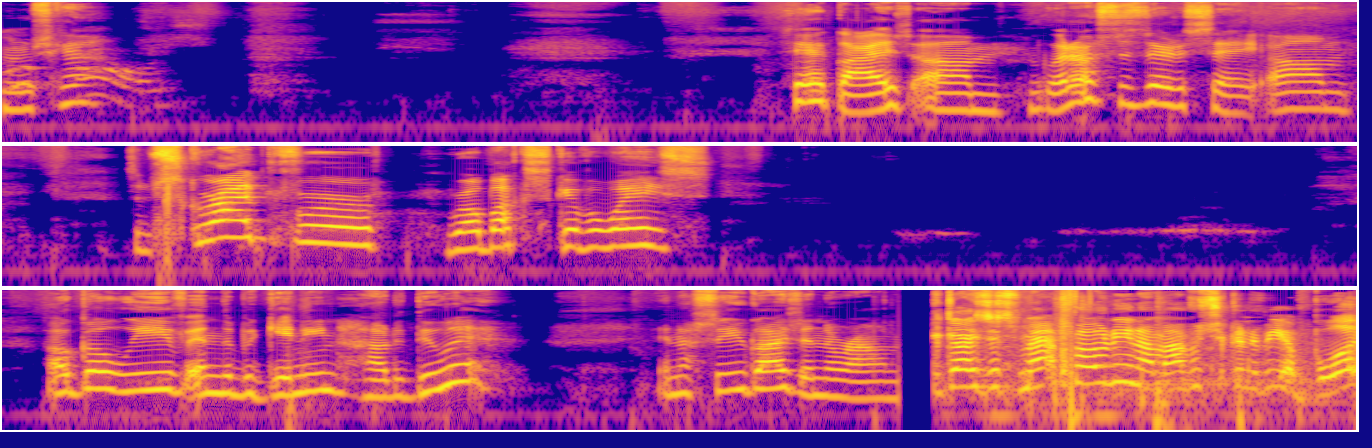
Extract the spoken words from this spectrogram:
I'm just gonna, so yeah, guys. Um, what else is there to say? Um, subscribe for Robux giveaways. I'll go leave in the beginning how to do it. And I'll see you guys in the round. Hey guys, it's Matt voting. I'm obviously going to be a boy,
